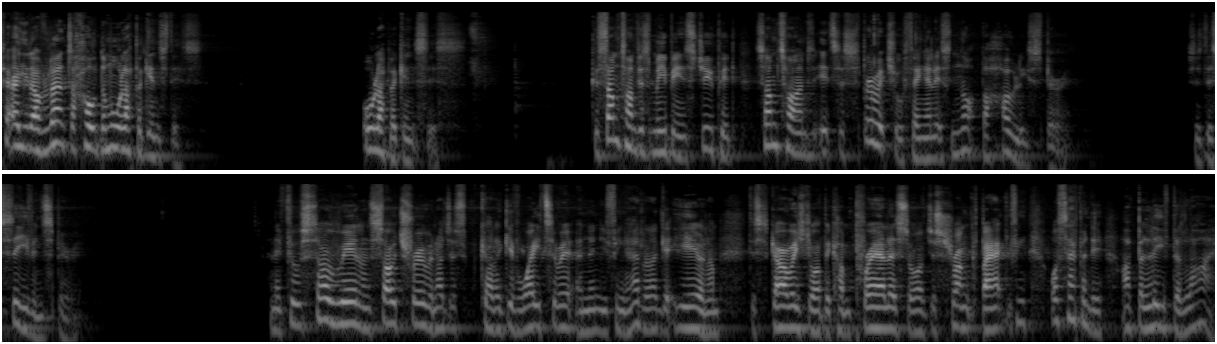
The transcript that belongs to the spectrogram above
Tell you, I've learned to hold them all up against this. All up against this. Because sometimes it's me being stupid, sometimes it's a spiritual thing and it's not the Holy Spirit. It's a deceiving spirit. And it feels so real and so true, and I just got to give way to it. And then you think, how did I get here? And I'm discouraged, or I've become prayerless, or I've just shrunk back. You think, what's happened here? I've believed a lie.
